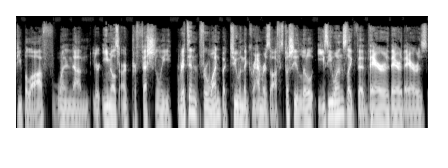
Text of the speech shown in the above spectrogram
people off when um, your emails aren't professionally written, for one, but two, when the grammar is off, especially little easy ones like the there, there, there's,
